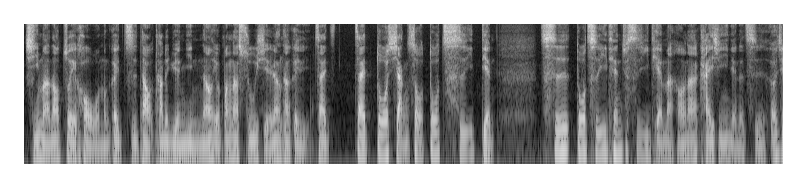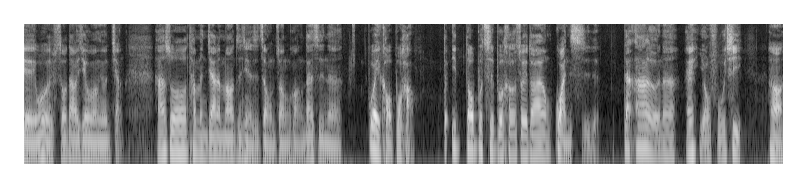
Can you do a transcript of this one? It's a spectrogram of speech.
起码到最后我们可以知道他的原因，然后有帮他输血，让他可以再再多享受，多吃一点，吃多吃一天就是一天嘛，好，让他开心一点的吃。而且我有收到一些网友讲，他说他们家的猫之前是这种状况，但是呢胃口不好，都一都不吃不喝，所以都要用灌食的。但阿尔呢，哎、有福气。哦，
